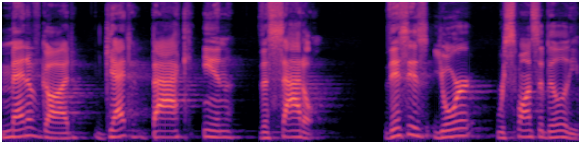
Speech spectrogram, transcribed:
men of God, get back in the saddle. This is your responsibility.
